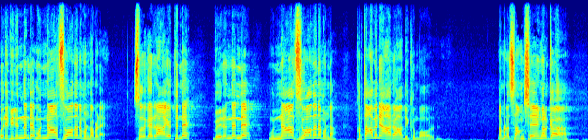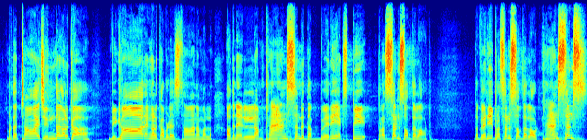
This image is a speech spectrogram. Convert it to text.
ഒരു വിരുന്നിന്റെ മുന്നാസ്വാദനമുണ്ട് അവിടെ. സ്വർഗരായത്തിന്റെ വിരുന്നിന്റെ മുന്നാസ്വാദനമുണ്ട്. കർത്താവിനെ ആരാധിക്കുമ്പോൾ നമ്മുടെ സംശയങ്ങൾക്ക് നമ്മുടെ തെറ്റായ ചിന്തകൾക്ക് വികാരങ്ങൾക്ക് അവിടെ സ്ഥാനമല്ല. അതിനെല്ലാം ട്രാൻസെൻഡ് ദ വെരി എക്സ്പി presence of the Lord the very presence of the Lord transcends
